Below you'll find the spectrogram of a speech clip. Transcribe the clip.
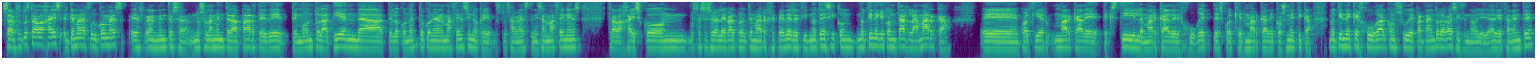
sea, vosotros trabajáis, el tema de full commerce es realmente, o sea, no solamente la parte de te monto la tienda, te lo conecto con el almacén, sino que vosotros también tenéis almacenes, trabajáis con vuestra asesoría legal por el tema de RGPD, es decir, no tiene que contar la marca eh, cualquier marca de textil, marca de juguetes, cualquier marca de cosmética, no tiene que jugar con su departamento legal diciendo, oye, ya directamente,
